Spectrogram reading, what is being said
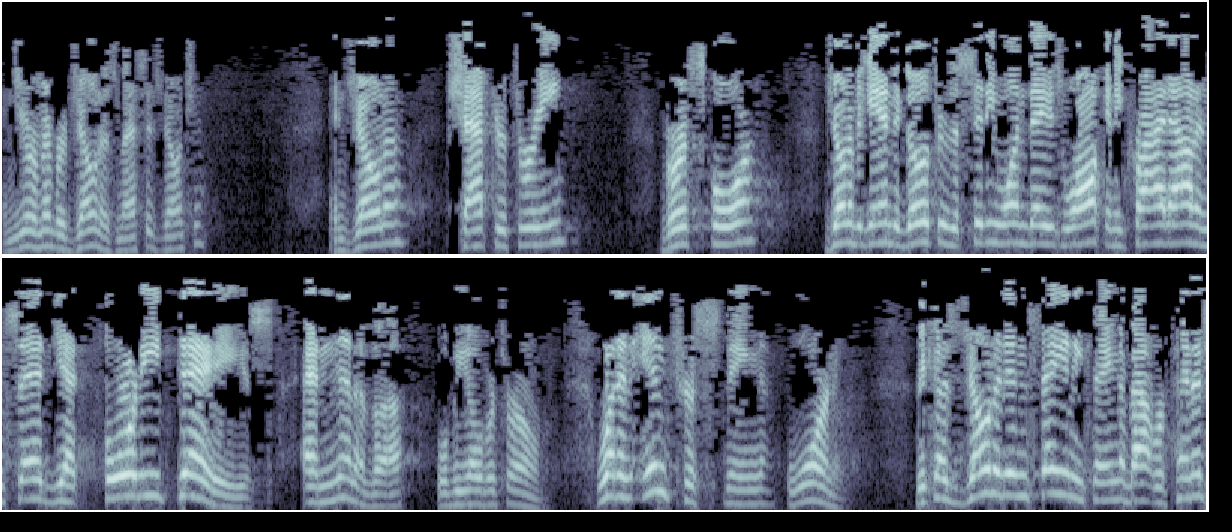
And you remember Jonah's message, don't you? In Jonah, chapter 3, verse 4. Jonah began to go through the city one day's walk, and he cried out and said, Yet forty days, and Nineveh will be overthrown. What an interesting warning. Because Jonah didn't say anything about repentance.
